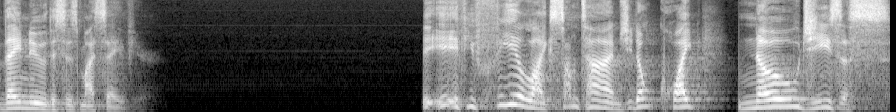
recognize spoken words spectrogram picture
they knew this is my Savior. If you feel like sometimes you don't quite know Jesus,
